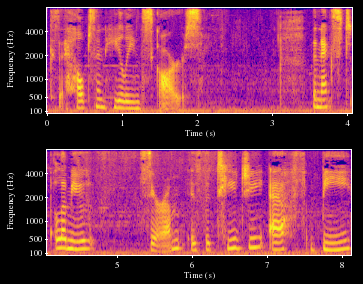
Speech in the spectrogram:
because it helps in healing scars. The next Lemieux serum is the TGFB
